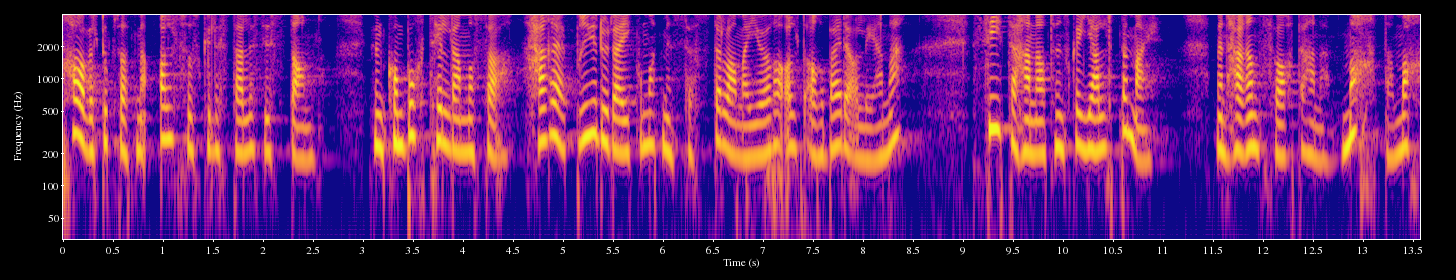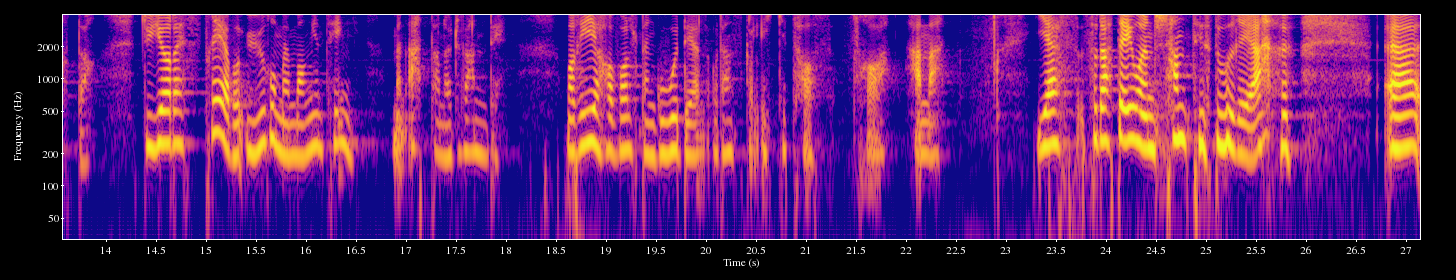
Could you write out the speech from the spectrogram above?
travelt opptatt med alt som skulle stelles i stand. Hun kom bort til dem og sa, 'Herre, bryr du deg ikke om at min søster lar meg gjøre alt arbeidet alene?' Si til henne at hun skal hjelpe meg. Men Herren svarte henne, Martha, Martha, du gjør deg strev og uro med mange ting, men ett er nødvendig. Marie har valgt den gode del, og den skal ikke tas fra henne. Yes, Så dette er jo en kjent historie. Eh,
